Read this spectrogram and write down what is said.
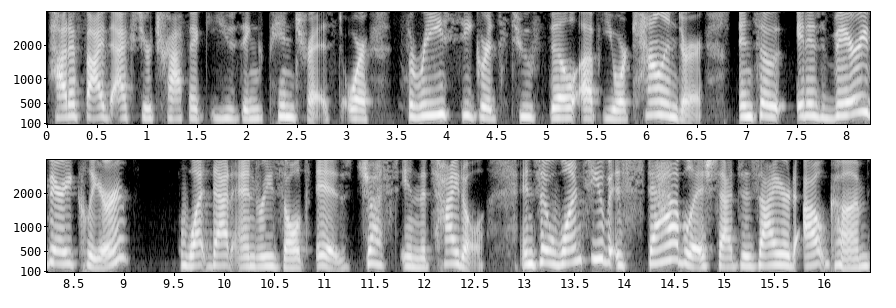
how to 5x your traffic using Pinterest, or three secrets to fill up your calendar. And so it is very, very clear what that end result is just in the title. And so once you've established that desired outcome,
